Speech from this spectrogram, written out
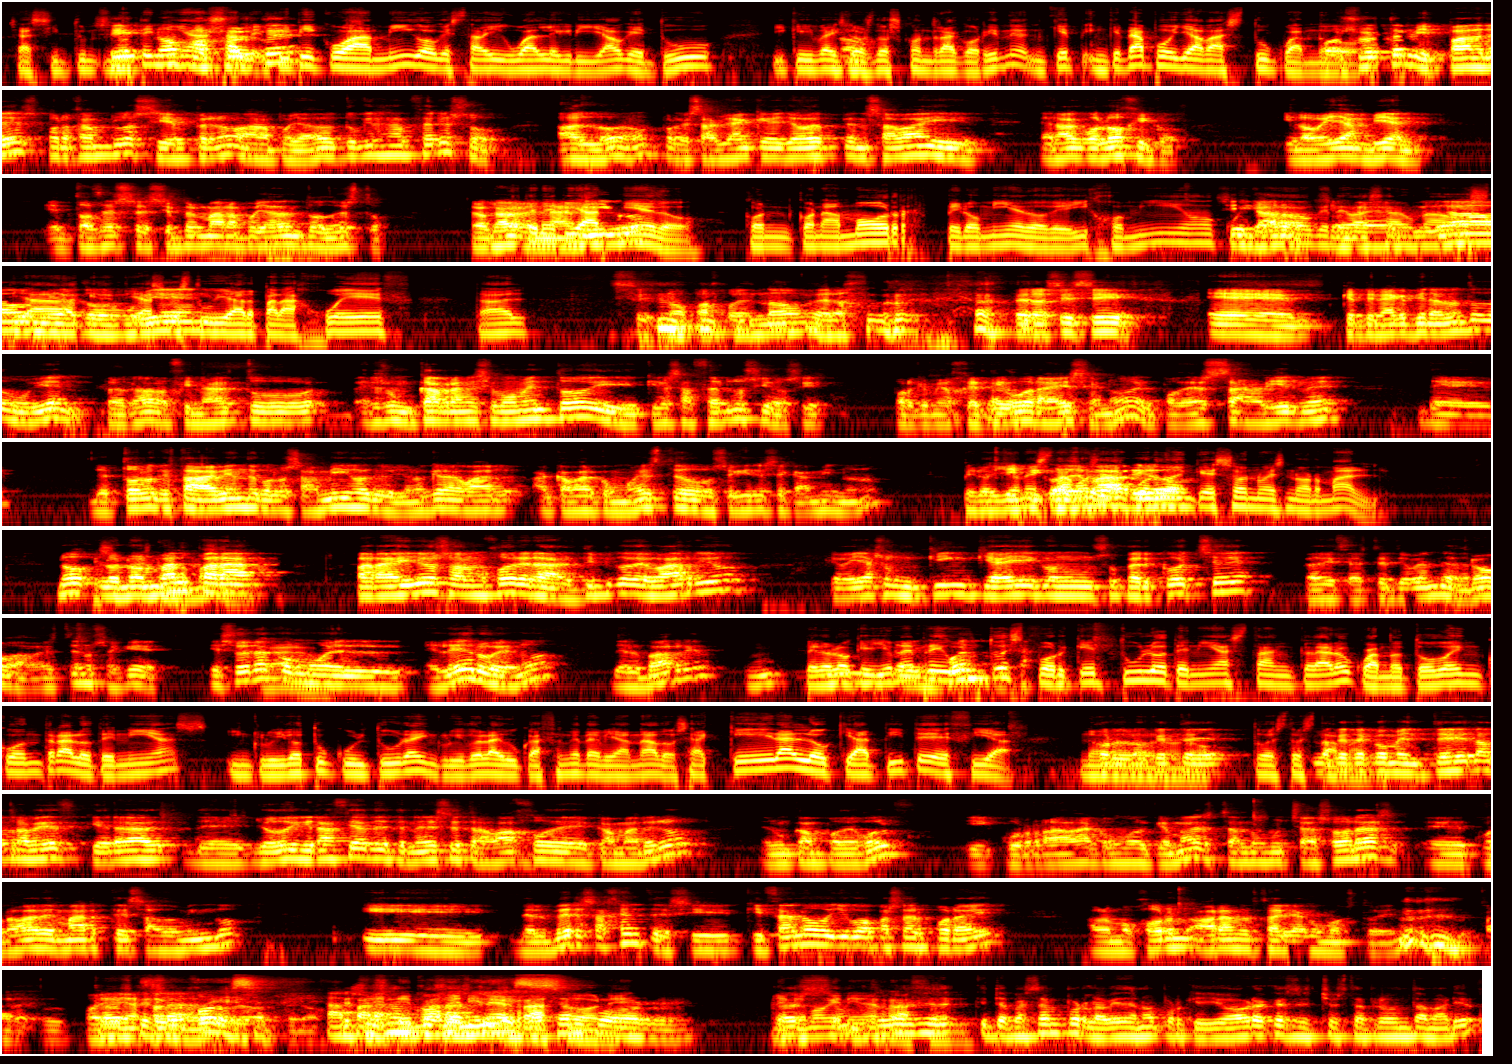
O sea, si tú Sí, no no, tenías por al típico amigo que estaba igual de grillado que tú y que ibais No. los dos contracorriendo, ¿en qué, en qué te apoyabas tú cuando...? por suerte mis padres, por ejemplo, siempre ¿no? han apoyado. ¿Tú quieres hacer eso? Hazlo, ¿no? Porque sabían que yo pensaba y era algo lógico. Y lo veían bien. Entonces eh, siempre me han apoyado en todo esto. Pero no claro, te metían amigos- miedo. Con, con amor, pero miedo de hijo mío, Sí, cuidado, claro, que te vas a dar una cuidado, hostia, que tendrías que estudiar para juez, tal. Sí, no, para juez no, pero, pero sí, sí. Eh, que tenía que tirarlo todo muy bien. Pero claro, al final tú eres un cabra en ese momento y quieres hacerlo sí o sí. Porque mi objetivo Claro. era ese, ¿no? El poder salirme de, de todo lo que estaba viendo con los amigos. Digo, yo no quiero acabar, acabar como este o seguir ese camino, ¿no? Pero yo no típico de estamos de acuerdo en que eso no es normal. No, Eso lo no normal, normal. Para, para ellos a lo mejor era el típico de barrio, que veías un kinky ahí con un supercoche, pero dices, este tío vende droga, este no sé qué. Eso era Claro. como el, el héroe, ¿no? Del barrio. Pero lo que yo me pregunto es por qué tú lo tenías tan claro cuando todo en contra lo tenías, incluido tu cultura, incluido la educación que te habían dado. O sea, ¿qué era lo que a ti te decía? No, Por no, lo no, que no, te- no, todo esto está Lo que te mal"? comenté la otra vez, que era de. Yo doy gracias de tener ese trabajo de camarero en un campo de golf y curraba como el que más, echando muchas horas, eh, curraba de martes a domingo. Y del ver esa gente, si quizá no llego a pasar por ahí, a lo mejor ahora no estaría como estoy. ¿no? Podría que eso mejor, es- pero- son cosas que pasan razón, ¿eh? por. Claro, que son tienes cosas que te pasan por la vida, ¿no? Porque yo ahora que has hecho esta pregunta, Mario,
